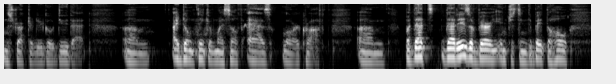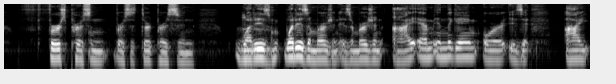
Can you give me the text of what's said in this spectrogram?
instruct her to go do that. Um, I don't think of myself as Lara Croft, um, but that's that is a very interesting debate. The whole first person versus third person. What is what is immersion? Is immersion I am in the game, or is it I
